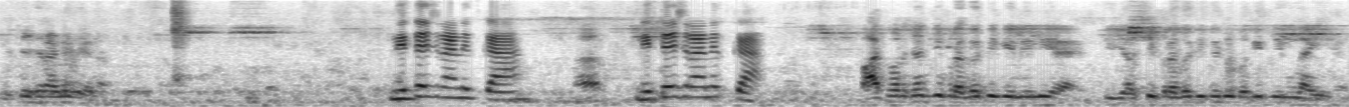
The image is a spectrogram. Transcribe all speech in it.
नितेश राणे येणार नितेश राणेच का? हा? नितेश राणेच का? पाच वर्षात जी प्रगती केलेली आहे. ती अशी प्रगती कधी बघितलेली नाही आहे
